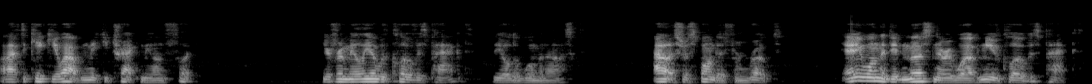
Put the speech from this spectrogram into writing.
I'll have to kick you out and make you track me on foot. You're familiar with Clover's Pact? the older woman asked. Alice responded from rote. Anyone that did mercenary work knew Clover's Pact.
